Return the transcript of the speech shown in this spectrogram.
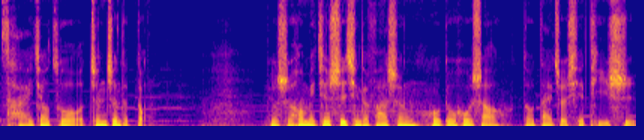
才叫做真正的懂。有时候每件事情的发生或多或少都带着些提示，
